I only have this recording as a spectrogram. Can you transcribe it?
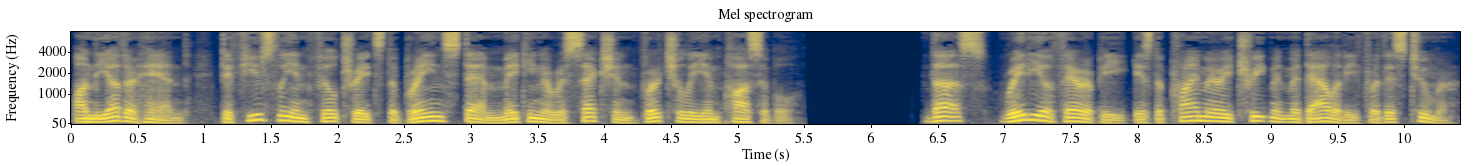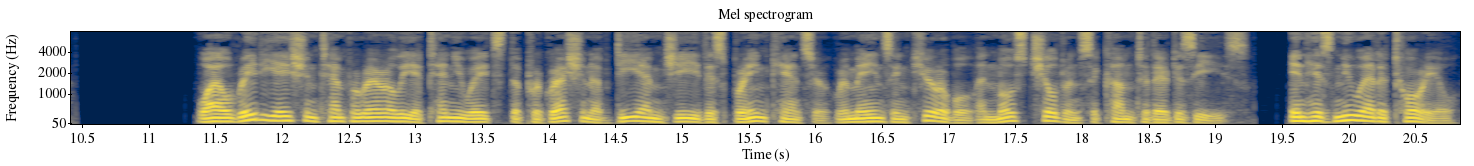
on the other hand, diffusely infiltrates the brain stem making a resection virtually impossible. Thus, radiotherapy is the primary treatment modality for this tumor. While radiation temporarily attenuates the progression of DMG this brain cancer remains incurable and most children succumb to their disease. In his new editorial,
